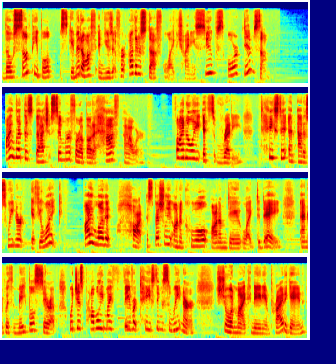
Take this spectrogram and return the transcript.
though some people skim it off and use it for other stuff like Chinese soups or dim sum. I let this batch simmer for about a half hour. Finally, it's ready. Taste it and add a sweetener if you like. I love it hot, especially on a cool autumn day like today, and with maple syrup, which is probably my favorite tasting sweetener. Showing my Canadian pride again.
